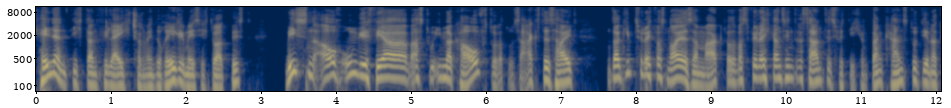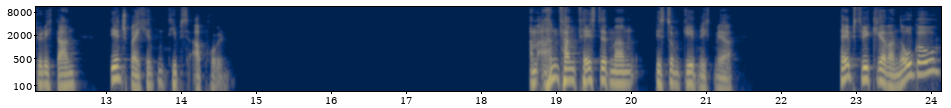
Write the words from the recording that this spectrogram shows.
kennen dich dann vielleicht schon, wenn du regelmäßig dort bist, wissen auch ungefähr, was du immer kaufst oder du sagst es halt. Und dann gibt es vielleicht was Neues am Markt oder was vielleicht ganz interessant ist für dich. Und dann kannst du dir natürlich dann die entsprechenden Tipps abholen. Am Anfang testet man bis zum geht nicht mehr. Selbstwickler war No-Go.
